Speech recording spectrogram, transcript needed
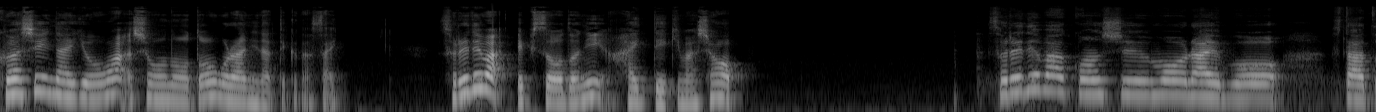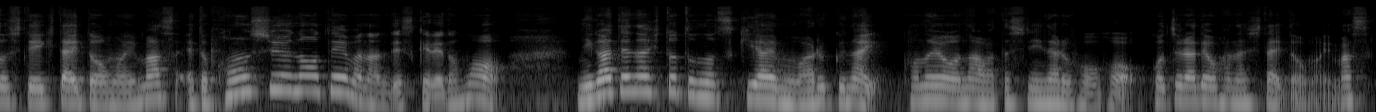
詳しい内容は show note をご覧になってください。それではエピソードに入っていきましょう。それでは今週もライブをスタートしていきたいと思います。えっと、今週のテーマなんですけれども、苦手な人との付き合いも悪くない、このような私になる方法、こちらでお話したいと思います。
